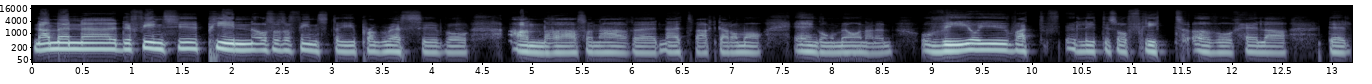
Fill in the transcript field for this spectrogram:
Nej men eh, det finns ju PIN och så, så finns det ju Progressive och andra sådana här eh, nätverk där de har en gång i månaden. Och vi har ju varit lite så fritt över hela det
